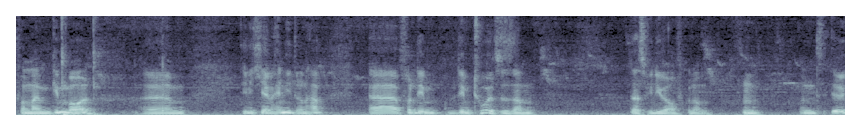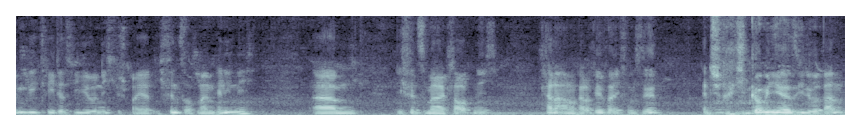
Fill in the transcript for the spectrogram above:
von meinem Gimbal, ähm, den ich hier im Handy drin habe, äh, von dem, dem Tool zusammen das Video aufgenommen. Hm. Und irgendwie kriege ich das Video nicht gespeichert. Ich finde es auf meinem Handy nicht. Ähm, ich finde es in meiner Cloud nicht. Keine Ahnung, hat auf jeden Fall nicht funktioniert. Entsprechend komme ich hier das Video ran.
